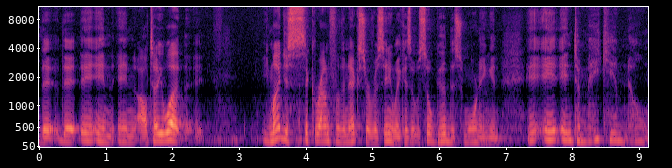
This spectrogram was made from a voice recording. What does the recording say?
The, the, and, and I'll tell you what, you might just stick around for the next service anyway because it was so good this morning. And, and, and to make Him known.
